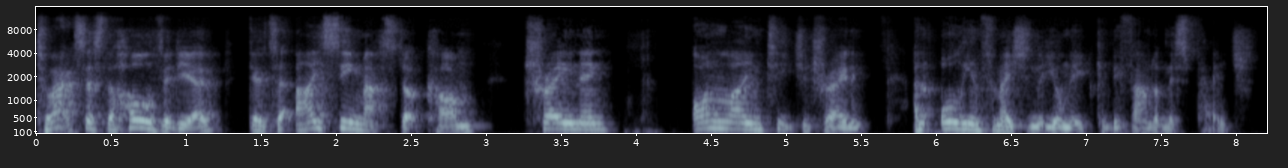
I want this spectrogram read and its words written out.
To access the whole video go to iseemaths.com training online teacher training, and all the information that you'll need can be found on this page.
